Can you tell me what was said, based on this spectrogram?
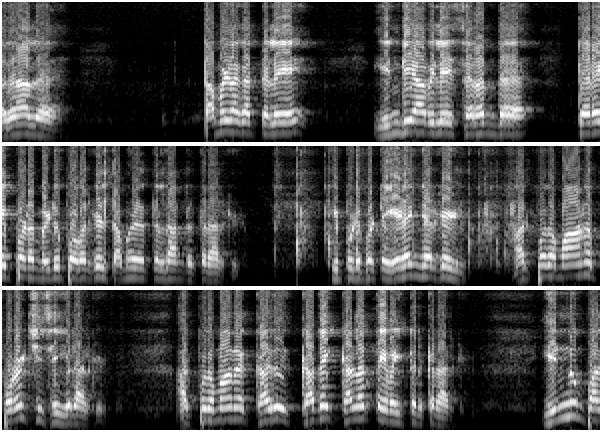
அதனால் தமிழகத்திலே இந்தியாவிலே சிறந்த திரைப்படம் எடுப்பவர்கள் தமிழகத்தில் தான் இருக்கிறார்கள். இப்படிப்பட்ட இளைஞர்கள் அற்புதமான புரட்சி செய்கிறார்கள். அற்புதமான கரு கதை களத்தை வைத்திருக்கிறார்கள். இன்னும் பல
